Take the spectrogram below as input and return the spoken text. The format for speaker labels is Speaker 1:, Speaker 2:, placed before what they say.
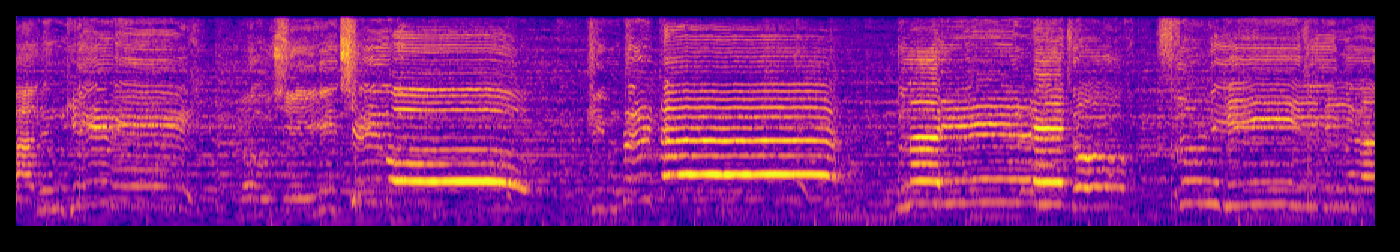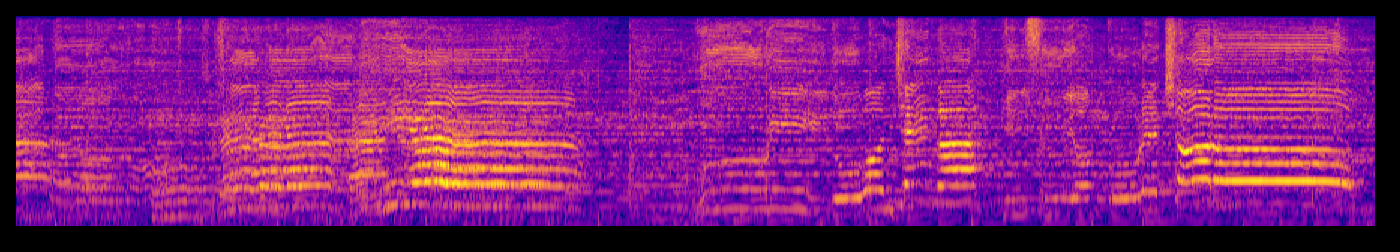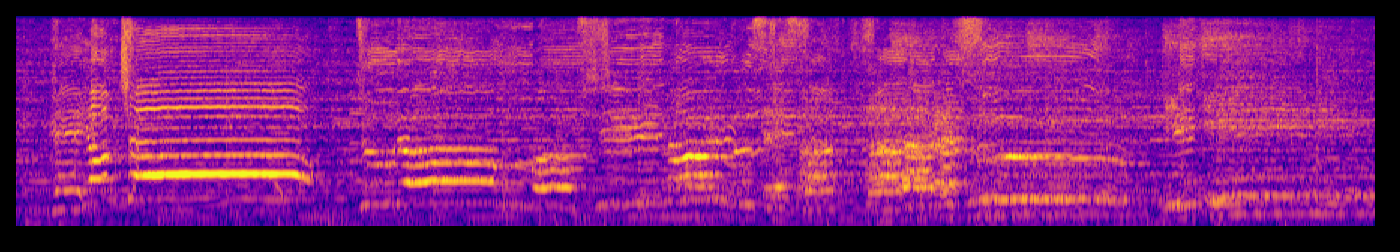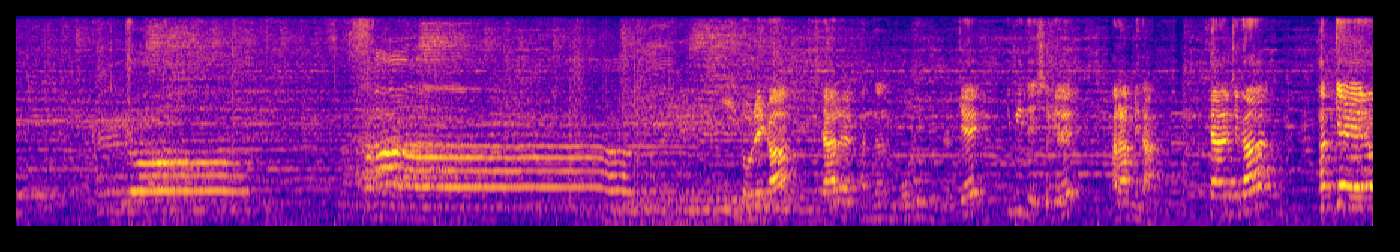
Speaker 1: 가는 길이 너무 지치고 힘들 때 말을 해도 숨기지 마. 너가 아니야. 우리도 언젠가 흰 수염고래처럼
Speaker 2: 노래가 재활을 받는 모든 분들께 힘이 되시길 바랍니다. 케알즈가 함께해요.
